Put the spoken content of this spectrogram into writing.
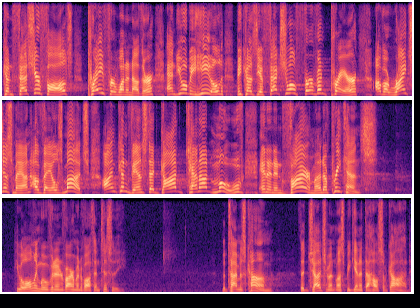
Confess your faults, pray for one another, and you will be healed because the effectual, fervent prayer of a righteous man avails much. I'm convinced that God cannot move in an environment of pretense, He will only move in an environment of authenticity. The time has come. The judgment must begin at the house of God.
